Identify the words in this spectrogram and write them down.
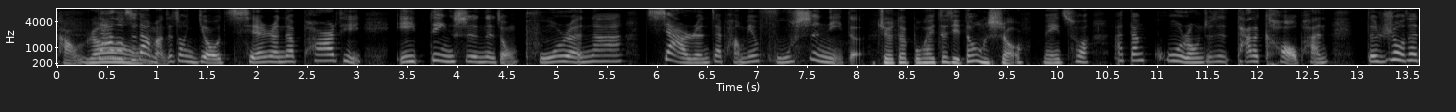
烤肉，大家都知道嘛，这种有钱人的 party 一定是那种仆人啊、下人在旁边服侍你的。绝对不会自己动手。没错啊，当顾荣就是他的烤盘的肉在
